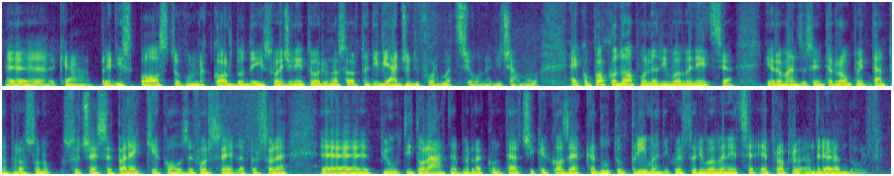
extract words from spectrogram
eh, che ha predisposto con l'accordo dei suoi genitori una sorta di viaggio di formazione, diciamolo. Ecco, poco dopo l'arrivo a Venezia il romanzo si interrompe, intanto però sono successe parecchie cose. Forse la persona eh, più titolata per raccontarci che cosa è accaduto prima di questo arrivo a Venezia è proprio Andrea Randolfi.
